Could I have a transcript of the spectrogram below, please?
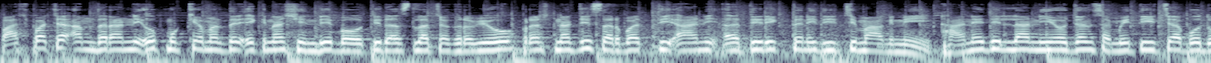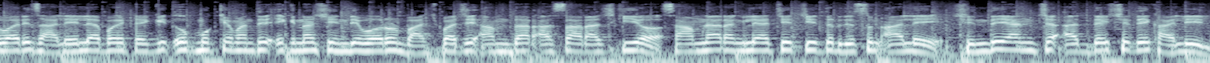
भाजपाच्या आमदारांनी उपमुख्यमंत्री एकनाथ शिंदे भोवती रचला चक्रव्यूह प्रश्नाची सरबत्ती आणि अतिरिक्त निधीची मागणी. ठाणे जिल्हा नियोजन समितीच्या बुधवारी झालेल्या बैठकीत उपमुख्यमंत्री एकनाथ शिंदे वरून भाजपाचे आमदार असा राजकीय सामना रंगल्याचे चित्र दिसून आले. शिंदे यांच्या अध्यक्षतेखालील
